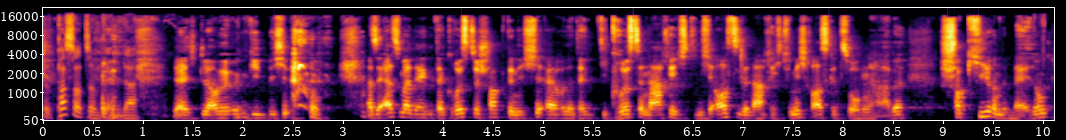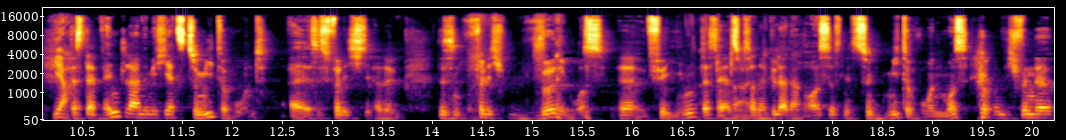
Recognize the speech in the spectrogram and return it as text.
Das passt doch zum Wender. Ja, ich glaube irgendwie nicht. Also erstmal der, der größte Schock, den ich, äh, oder der, die größte Nachricht, die ich aus dieser Nachricht für mich rausgezogen habe, schockierende Meldung, ja. dass der Wendler nämlich jetzt zur Miete wohnt. Äh, es ist völlig, also das ist völlig würdelos äh, für ihn, dass er jetzt aus seiner Villa da raus ist und jetzt zur Miete wohnen muss. Und ich finde,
